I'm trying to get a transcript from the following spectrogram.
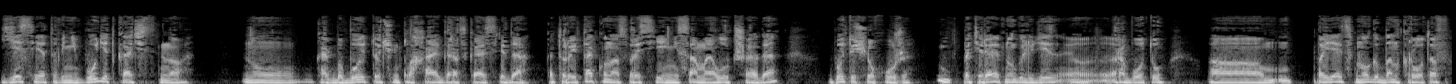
Если этого не будет качественного, ну, как бы будет очень плохая городская среда, которая и так у нас в России не самая лучшая, да, будет еще хуже. Потеряют много людей э, работу, появится много банкротов,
